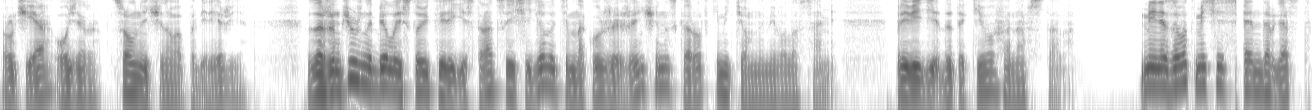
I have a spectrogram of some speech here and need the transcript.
ручья, озера, солнечного побережья. За жемчужно-белой стойкой регистрации сидела темнокожая женщина с короткими темными волосами. При виде детективов она встала. — Меня зовут миссис Пендергаст.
